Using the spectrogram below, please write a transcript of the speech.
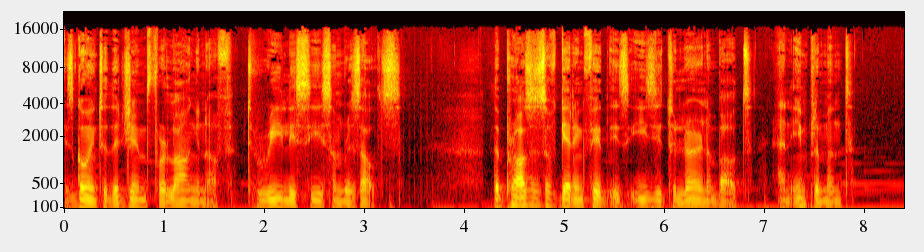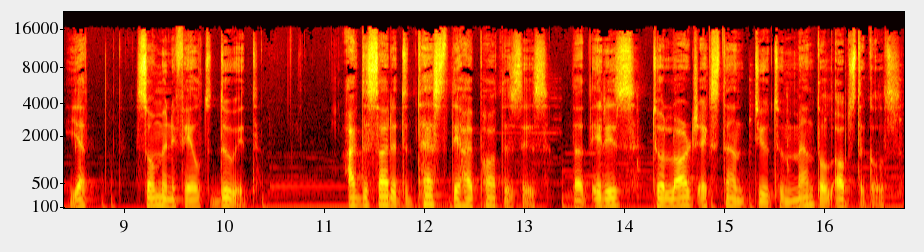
is going to the gym for long enough to really see some results. The process of getting fit is easy to learn about and implement, yet so many fail to do it. I've decided to test the hypothesis that it is to a large extent due to mental obstacles,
